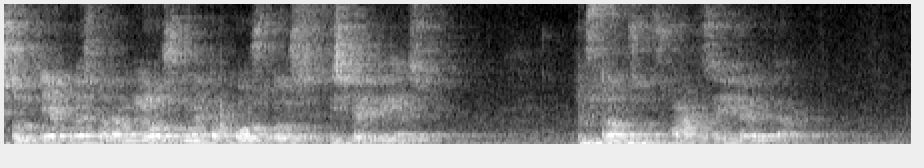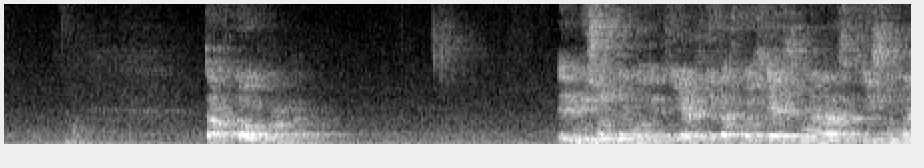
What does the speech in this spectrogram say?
στοχεύουμε στο να μειώσουμε το κόστος της παιδείας. Τους τρόπους που τους μάθησα λίγα λεπτά. Ταυτόχρονα, εμείς ως Δημοτική Αρχή θα στοχεύσουμε να ασκήσουμε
